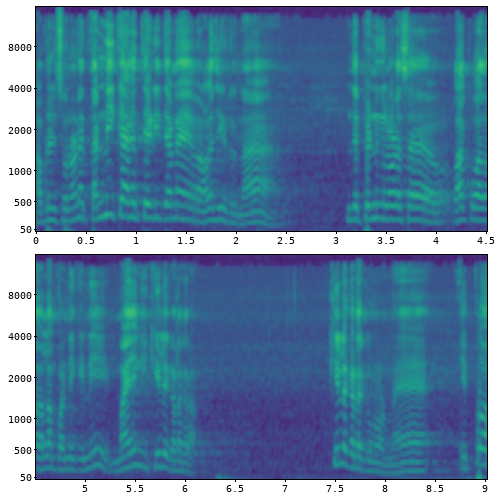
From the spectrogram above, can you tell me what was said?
அப்படின்னு சொன்னோடனே தண்ணிக்காக தேடி தானே அலைஞ்சிக்கிட்டு இருந்தான் இந்த பெண்களோட ச வாக்குவாதம்லாம் பண்ணிக்கினி மயங்கி கீழே கிடக்குறான். கீழே கிடக்கணுன்னே உடனே இப்போ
